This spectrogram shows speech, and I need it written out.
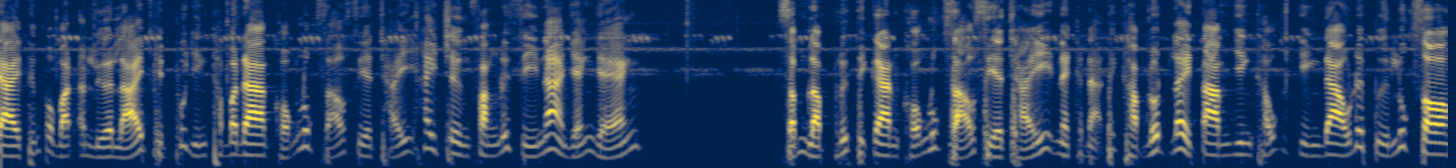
ยายถึงประวัติอันเหลือหลายผิดผู้หญิงธรรมดาของลูกสาวเสียใช้ให้เชิงฟังด้วยสีหน้าแยงแยงสำหรับพฤติการของลูกสาวเสียใช้ในขณะที่ขับรถไล่ตามยิงเขากับกิ่งดาวด้วยปืนลูกซอง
